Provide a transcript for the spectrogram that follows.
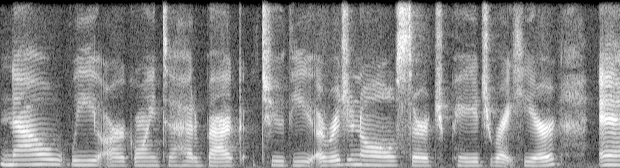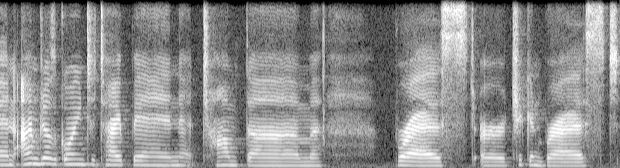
Now we are going to head back to the original search page right here and I'm just going to type in tom thumb breast or chicken breast,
